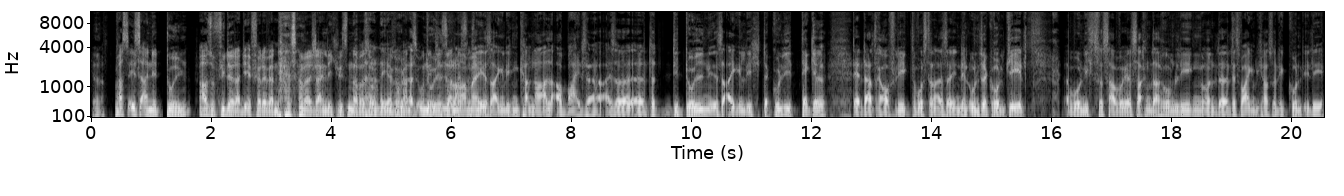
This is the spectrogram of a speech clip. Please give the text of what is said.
ja. Was ist eine Dullen? Also viele Radioführer werden das wahrscheinlich wissen, aber so, äh, ja, so gut, ganz also Dullenrahmen ist, ist, eigentlich ein Kanalarbeiter. Also äh, die Dullen ist eigentlich der Gullideckel, der da drauf liegt, wo es dann also in den Untergrund geht wo nicht so saubere Sachen da rumliegen. Und äh, das war eigentlich auch so die Grundidee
